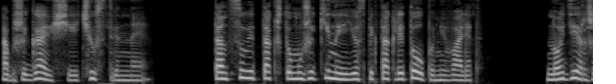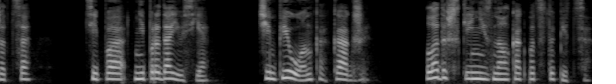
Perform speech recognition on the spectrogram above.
обжигающая, чувственная. Танцует так, что мужики на ее спектакле толпами валят. Но держатся. Типа «не продаюсь я». Чемпионка, как же. Ладожский не знал, как подступиться.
